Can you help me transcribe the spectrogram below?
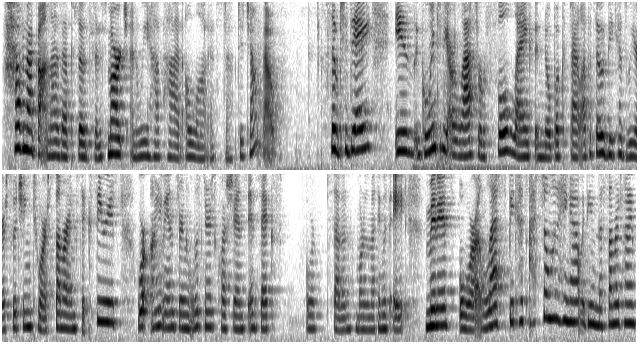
have not gotten those episodes since March and we have had a lot of stuff to chat about. So today is going to be our last sort of full length notebook style episode because we are switching to our summer in six series where I am answering listeners' questions in six or seven, one of them I think was eight minutes or less because I still want to hang out with you in the summertime.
